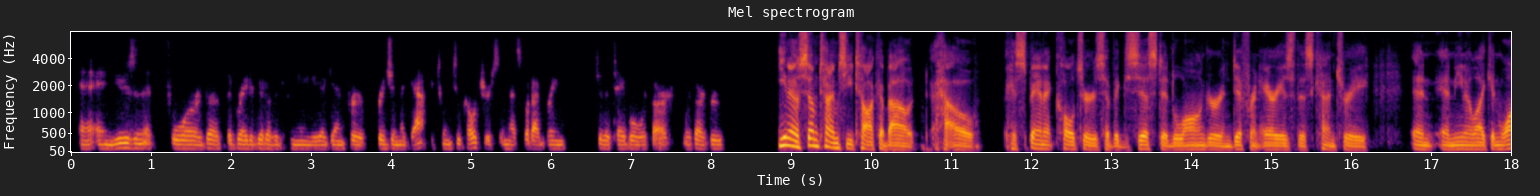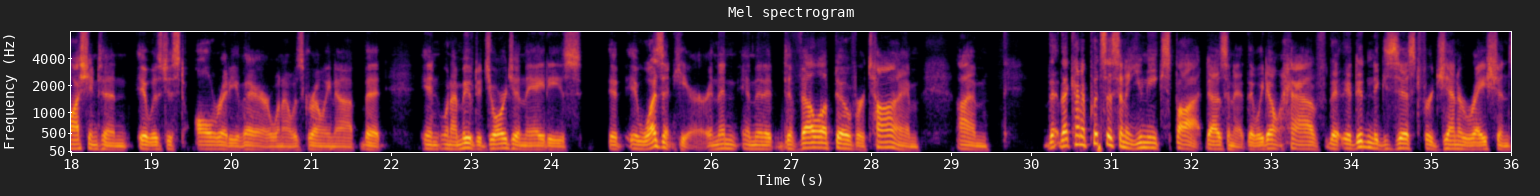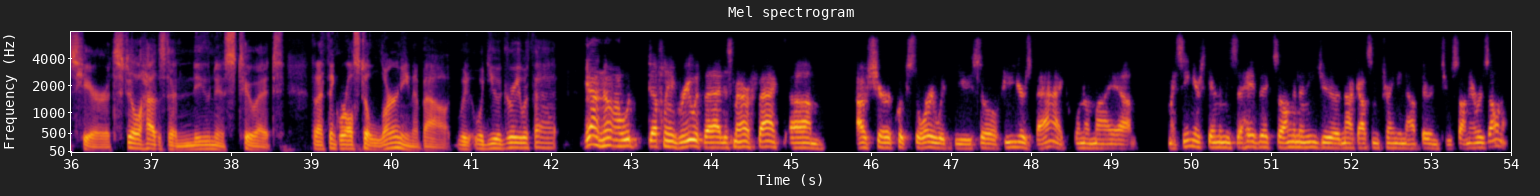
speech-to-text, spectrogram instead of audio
and, and using it for the the greater good of the community again for bridging the gap between two cultures and that's what i bring to the table with our with our group you know, sometimes you talk about how Hispanic cultures have existed longer in different areas of this country. And and you know, like in Washington, it was just already there when I was growing up. But in when I moved to Georgia in the 80s, it it wasn't here. And then and then it developed over time. Um, that, that kind of puts us in a unique spot, doesn't it? That we don't have that it didn't exist for generations here. It still has a newness to it that I think we're all still learning about. Would, would you agree with that? Yeah, no, I would definitely agree with that. As a matter of fact, um, I'll share a quick story with you. So a few years back, one of my uh, my seniors came to me and said, "Hey Vic, so I'm going to need you to knock out some training out there in Tucson, Arizona."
